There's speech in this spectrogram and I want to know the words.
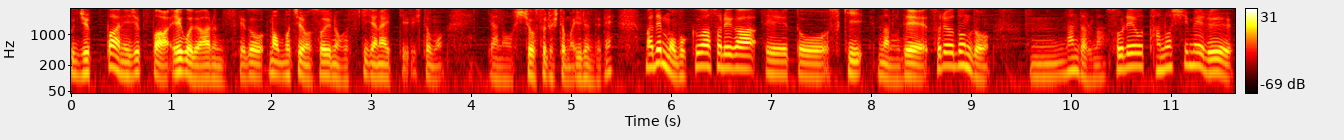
10%20% エゴではあるんですけど、まあ、もちろんそういうのが好きじゃないっていう人もあの主張する人もいるんでね、まあ、でも僕はそれが、えーと好きなのでそれをどんどんんなんだろうなそれを楽しめる、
